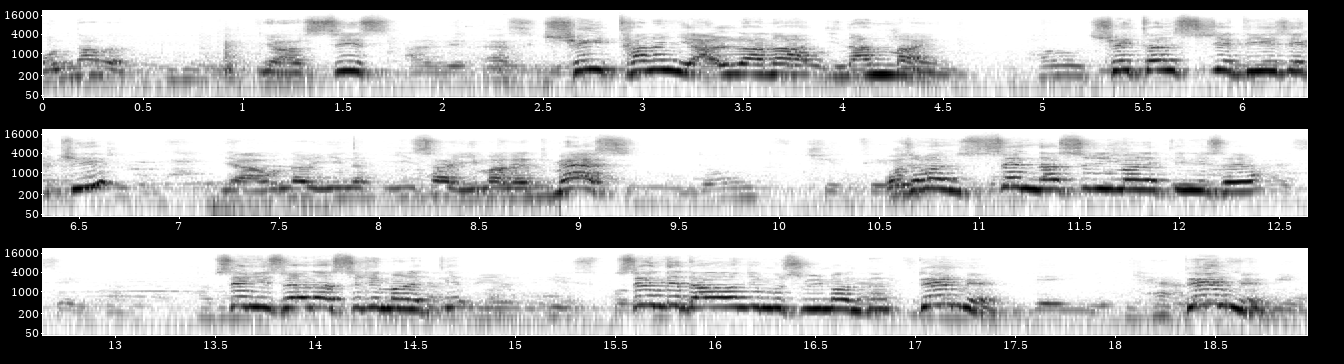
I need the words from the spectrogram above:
onlar ya siz şeytanın yalanına inanmayın. Şeytan size diyecek ki ya onlar İsa iman etmez. O zaman sen nasıl iman ettin İsa'ya? Sen İsa'ya nasıl iman ettin? Sen de daha önce Müslümandın değil mi? Değil mi?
